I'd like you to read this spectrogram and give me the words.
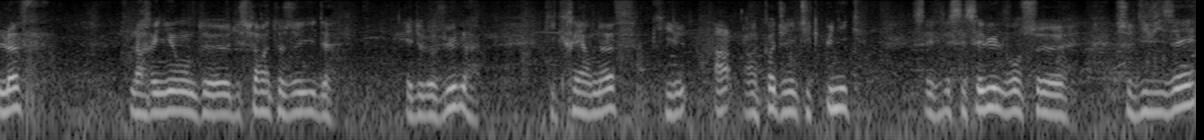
l'œuf, la réunion du spermatozoïde et de l'ovule, qui crée un œuf qui a un code génétique unique. Ces, cellules vont se, diviser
